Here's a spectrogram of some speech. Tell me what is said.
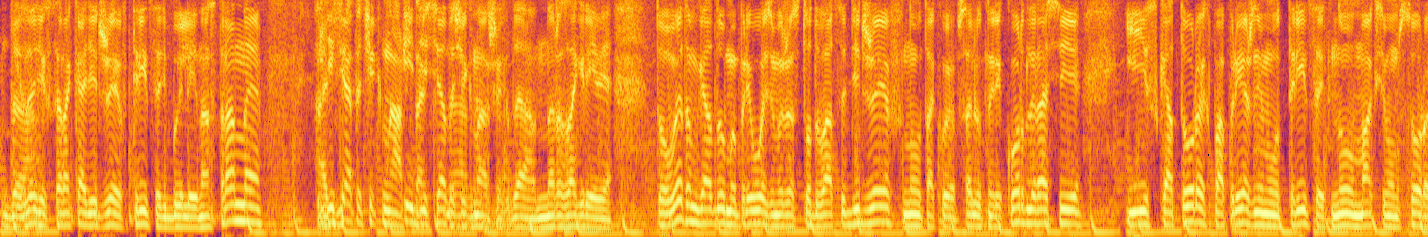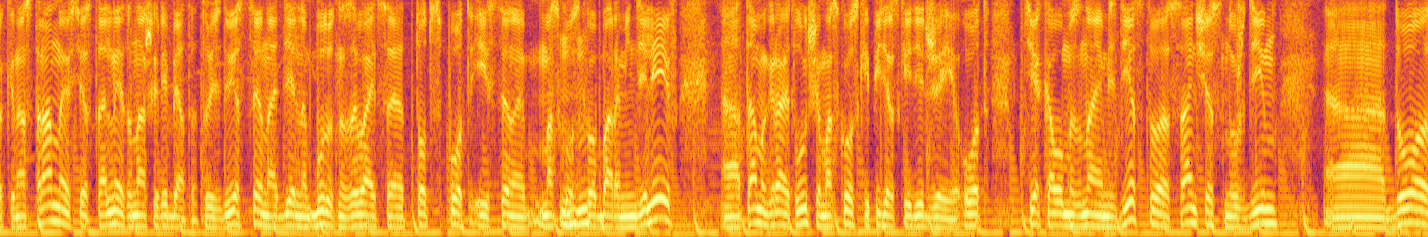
Да. из этих 40 диджеев 30 были иностранные. И Один- десяточек наш. И так, десяточек да, да. наших, да, на разогреве. То в этом году мы привозим уже 120 диджеев, ну, такой абсолютный рекорд для России, из которых по-прежнему 30, ну, максимум 40 иностранные, все остальные это наши ребята. То есть две сцены отдельно будут, называется «Тот спот» и сцена московского бара «Менделеев». А, Там играют лучшие московские и питерские диджеи. От тех, кого мы знаем с детства, Санчес, Нуждин, а, до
